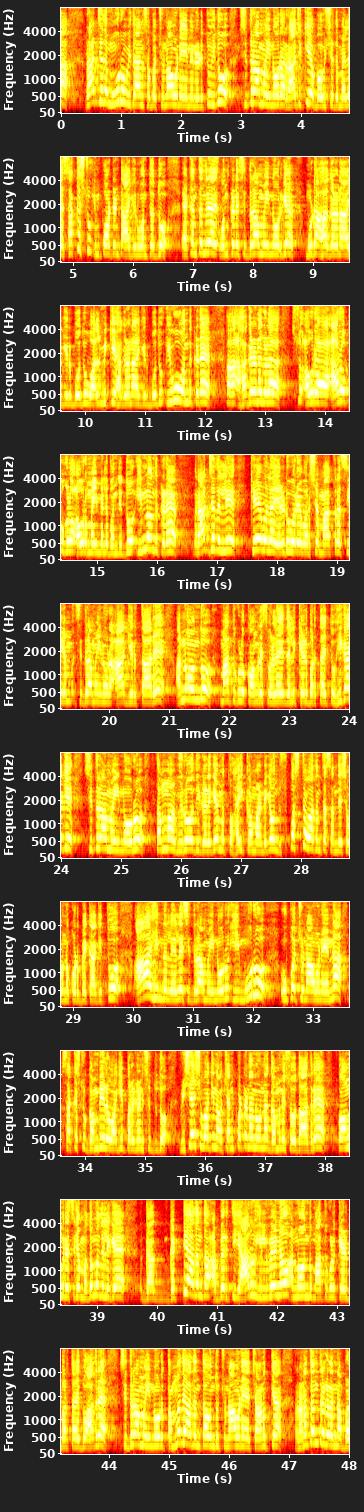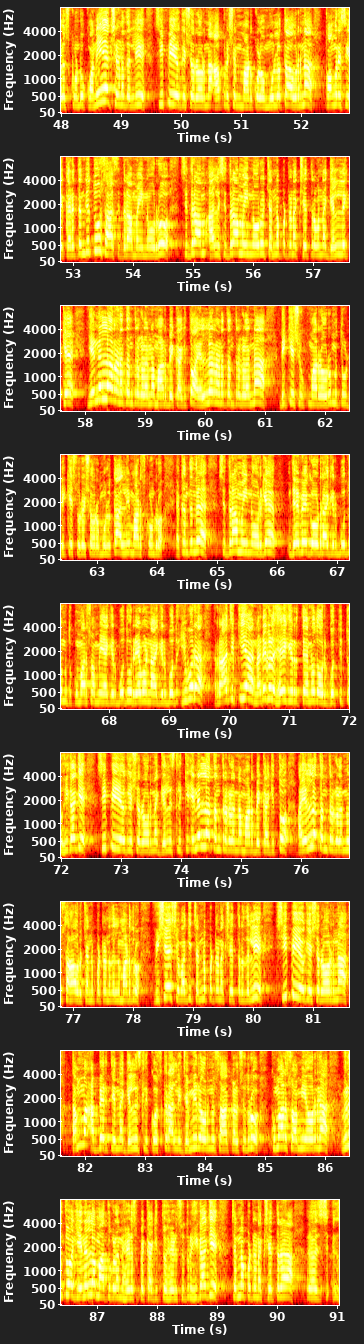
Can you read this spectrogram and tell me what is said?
ರಾಜ್ಯದ ಮೂರು ವಿಧಾನಸಭಾ ಚುನಾವಣೆಯನ್ನು ನಡೆಯಿತು ಇದು ಸಿದ್ದರಾಮಯ್ಯನವರ ರಾಜಕೀಯ ಭವಿಷ್ಯದ ಮೇಲೆ ಸಾಕಷ್ಟು ಇಂಪಾರ್ಟೆಂಟ್ ಆಗಿರುವಂಥದ್ದು ಯಾಕಂತಂದ್ರೆ ಒಂದು ಕಡೆ ಸಿದ್ದರಾಮಯ್ಯನವ್ರಿಗೆ ಮೂಢ ಹಗರಣ ಆಗಿರ್ಬೋದು, ವಾಲ್ಮೀಕಿ ಹಗರಣ ಆಗಿರ್ಬೋದು, ಇವು ಒಂದು ಕಡೆ ಹಗರಣಗಳ ಸು- ಅವರ ಆರೋಪಗಳು ಅವರ ಮೈ ಮೇಲೆ ಬಂದಿದ್ದು. ಇನ್ನೊಂದು ಕಡೆ ರಾಜ್ಯದಲ್ಲಿ ಕೇವಲ ಎರಡೂವರೆ ವರ್ಷ ಮಾತ್ರ ಸಿ ಎಂ ಸಿದ್ದರಾಮಯ್ಯನವರು ಆಗಿರ್ತಾರೆ ಅನ್ನೋ ಒಂದು ಮಾತುಗಳು ಕಾಂಗ್ರೆಸ್ ವಲಯದಲ್ಲಿ ಕೇಳಿ ಬರ್ತಾ ಇತ್ತು. ಹೀಗಾಗಿ ಸಿದ್ದರಾಮಯ್ಯನವರು ತಮ್ಮ ವಿರೋಧಿಗಳಿಗೆ ಮತ್ತು ಹೈಕಮಾಂಡ್ಗೆ ಒಂದು ಸ್ಪಷ್ಟವಾದಂಥ ಸಂದೇಶವನ್ನು ಕೊಡಬೇಕಾಗಿತ್ತು. ಆ ಹಿನ್ನೆಲೆಯಲ್ಲಿ ಸಿದ್ದರಾಮಯ್ಯನವರು ಈ ಮೂರು ಉಪಚುನಾವಣೆಯನ್ನ ಸಾಕಷ್ಟು ಗಂಭೀರವಾಗಿ ಪರಿಗಣಿಸಿದ್ದು. ವಿಶೇಷವಾಗಿ ನಾವು ಚನ್ನಪಟ್ಟಣವನ್ನು ಗಮನಿಸೋದಾದರೆ ಕಾಂಗ್ರೆಸ್ಗೆ ಮೊದಮೊದಲಿಗೆ ಗ- ಗಟ್ಟಿಯಾದಂಥ ಅಭ್ಯರ್ಥಿ ಯಾರು ಇಲ್ವೇನೋ ಅನ್ನೋ ಒಂದು ಮಾತುಗಳು ಕೇಳಿ ಬರ್ತಾ ಇದ್ವು. ಆದರೆ ಸಿದ್ದರಾಮಯ್ಯನವರು ತಮ್ಮದೇ ಆದಂಥ ಒಂದು ಚುನಾವಣೆಯ ಚಾಣಕ್ಯ ರಣತಂತ್ರಗಳನ್ನು ಬಳಸಿಕೊಂಡು ಕೊನೆಯ ಕ್ಷಣದಲ್ಲಿ ಸಿ ಪಿ ಯೋಗೇಶ್ವರ್ ಅವ್ರನ್ನ ಆಪರೇಷನ್ ಮಾಡ್ಕೊಳ್ಳೋ ಮೂಲಕ ಅವ್ರನ್ನ ಕಾಂಗ್ರೆಸ್ಗೆ ಕರೆತಂದಿದ್ದು ಸಹ ಸಿದ್ದರಾಮಯ್ಯನವರು. ಸಿದ್ದರಾಮ್, ಅಲ್ಲಿ ಸಿದ್ದರಾಮಯ್ಯನವರು ಚನ್ನಪಟ್ಟಣ ಕ್ಷೇತ್ರವನ್ನು ಗೆಲ್ಲಲಿಕ್ಕೆ ಏನೆಲ್ಲ ರಣತಂತ್ರಗಳನ್ನು ಮಾಡಬೇಕಾಗಿತ್ತು ಆ ಎಲ್ಲ ರಣತಂತ್ರಗಳನ್ನು ಡಿ ಕೆ ಶಿವಕುಮಾರ್ ಅವರು ಮತ್ತು ಡಿ ಕೆ ಸುರೇಶ್ ಅವರ ಮೂಲಕ ಅಲ್ಲಿ ಮಾಡಿಸ್ಕೊಂಡ್ರು. ಯಾಕಂತಂದ್ರೆ ಸಿದ್ದರಾಮಯ್ಯನವ್ರಿಗೆ ದೇವೇಗೌಡರು ಆಗಿರ್ಬೋದು ಮತ್ತು ಕುಮಾರಸ್ವಾಮಿ ಆಗಿರ್ಬೋದು, ರೇವಣ್ಣ ಆಗಿರ್ಬೋದು, ಇವರ ರಾಜಕೀಯ ನಡೆಗಳು ಹೇಗಿರುತ್ತೆ ಅನ್ನೋದು ಅವ್ರಿಗೆ ಗೊತ್ತಿತ್ತು. ಹೀಗಾಗಿ ಸಿ ಪಿ ಯೋಗೇಶ್ವರ್ ಅವ್ರನ್ನ ಗೆಲ್ಲಿಸಲಿಕ್ಕೆ ಏನೆಲ್ಲ ತಂತ್ರಗಳನ್ನು ಮಾಡಬೇಕಾಗಿತ್ತು ಆ ಎಲ್ಲ ತಂತ್ರಗಳನ್ನು ಸಹ ಅವರು ಚನ್ನಪಟ್ಟಣದಲ್ಲಿ ಮಾಡಿದ್ರು. ವಿಶೇಷವಾಗಿ ಚನ್ನಪಟ್ಟಣ ಕ್ಷೇತ್ರದಲ್ಲಿ ಸಿ ಪಿ ಯೋಗೇಶ್ವರ ಅವ್ರನ್ನ ತಮ್ಮ ಅಭ್ಯರ್ಥಿಯನ್ನ ಗೆಲ್ಲಿಸ್ಲಿಕ್ಕೋಸ್ಕರ ಅಲ್ಲಿ ಜಮೀರ್ ಅವ್ರನ್ನು ಸಹ ಕಳಿಸಿದ್ರು. ಕುಮಾರಸ್ವಾಮಿ ಅವ್ರನ್ನ ವಿರುದ್ಧವಾಗಿ ಏನೆಲ್ಲ ಮಾತುಗಳನ್ನು ಹೇಳಿಸಬೇಕಾಗಿತ್ತು ಹೇಳಿಸಿದ್ರು. ಹೀಗಾಗಿ ಚನ್ನಪಟ್ಟಣ ಕ್ಷೇತ್ರ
